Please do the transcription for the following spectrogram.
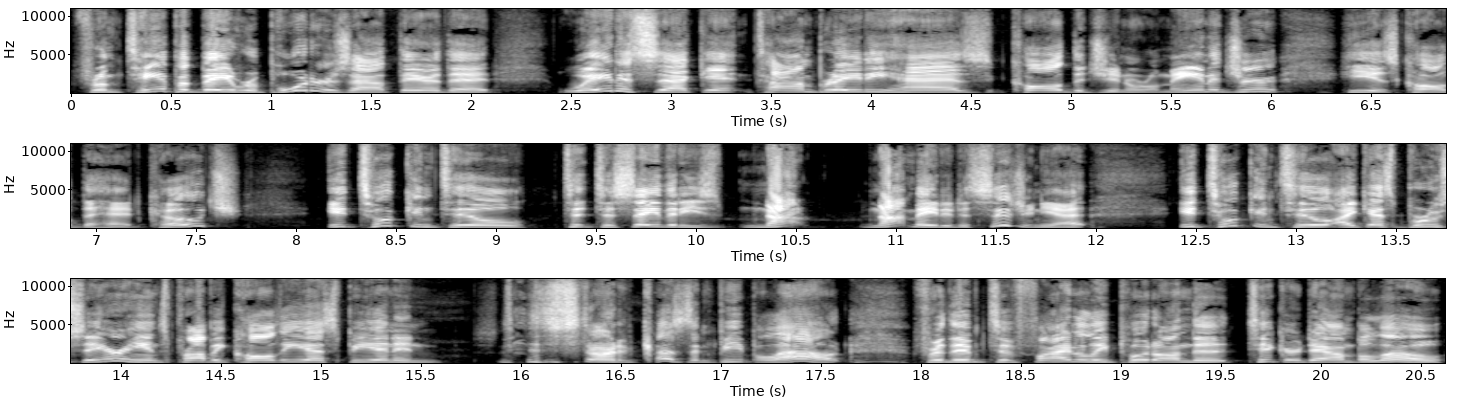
from Tampa Bay reporters out there that, wait a second, Tom Brady has called the general manager, he has called the head coach. It took until to, to say that he's not not made a decision yet. It took until I guess Bruce Arians probably called ESPN and started cussing people out for them to finally put on the ticker down below.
